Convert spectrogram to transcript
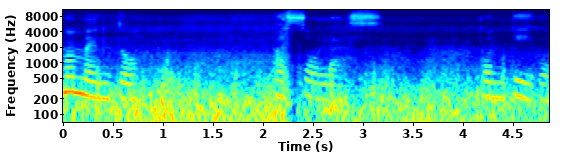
momento a solas contigo.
